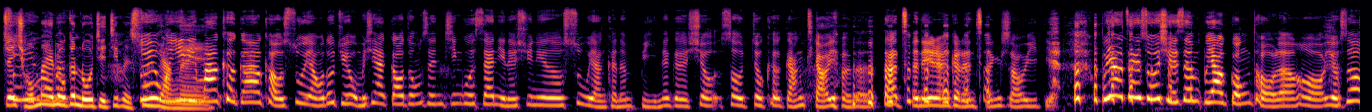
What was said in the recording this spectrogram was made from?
追求脉络跟逻辑基本素养。所以，我们一零八课刚要考素养，我都觉得我们现在高中生经过三年的训练，都素养可能比那个受受旧课刚调养的大成年人可能成熟一点。不要再说学生不要公投了，吼，有时候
